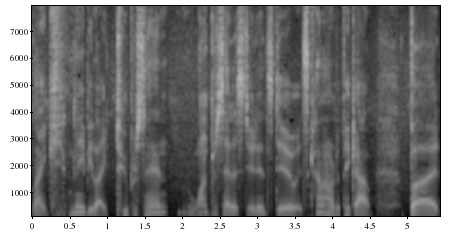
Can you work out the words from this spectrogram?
Like maybe like 2%, 1% of students do. It's kind of hard to pick out. But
